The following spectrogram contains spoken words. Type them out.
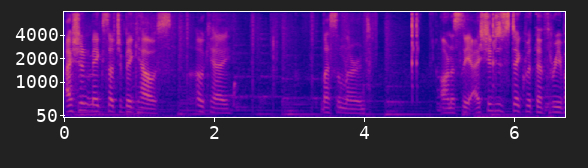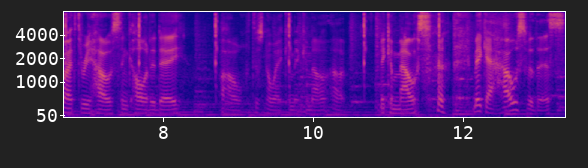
I shouldn't make such a big house. Okay. Lesson learned. Honestly, I should just stick with the 3x3 house and call it a day. Oh, there's no way I can make a mouse. Uh, make a mouse. make a house with this.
